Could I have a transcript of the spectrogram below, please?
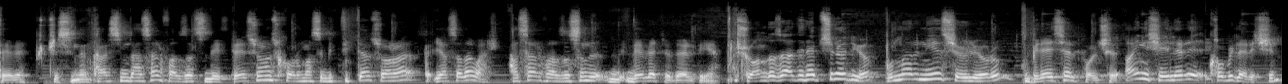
devlet bütçesinden. Karşımda hasar fazlası değil. Reasürans koruması bittikten sonra yasada var. Hasar fazlasını devlet öder diye. Şu anda zaten hepsini ödüyor. Bunları niye söylüyorum? Bireysel poliçe. Aynı şeyleri KOBİ'ler için,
